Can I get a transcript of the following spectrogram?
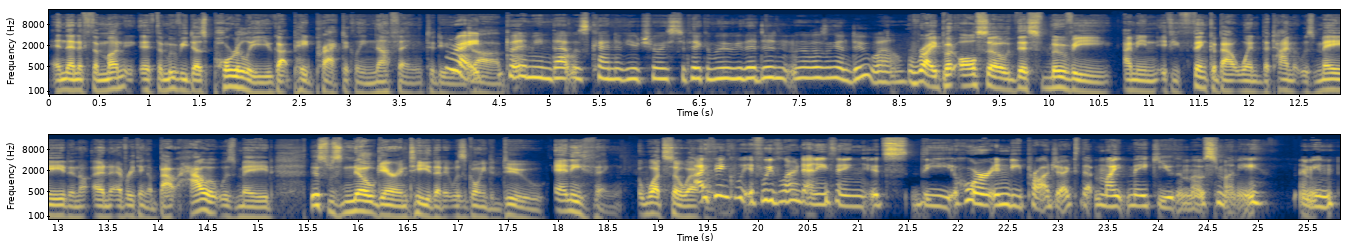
And then if the money, if the movie does poorly, you got paid practically nothing to do your Right. job. But I mean, that was kind of your choice to pick a movie that didn't, that wasn't going to do well. Right, but also this movie, I mean, if you think about when the time it was made and and everything about how it was made, this was no guarantee that it was going to do anything whatsoever. I think we, if we've learned anything, it's the horror indie project that might make you the most money. I mean,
